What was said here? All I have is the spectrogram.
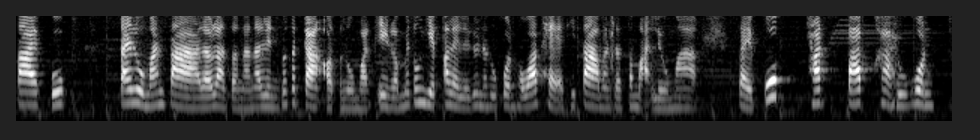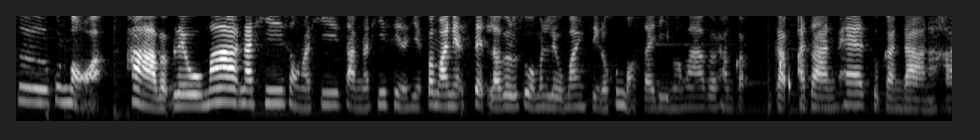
ใต้ปุ๊บ ใต้รูม่านตา แล้วหลังจากนั้นนะเลนส์ก็จะกางอัตโนมัติเองแล้วไม่ต้องเย็บอะไรเลยด้วยนะทุกคน เพราะว่าแผลที่ตามันจะสมานเร็วมาก ใส่ปุ๊บชัดปั๊บค่ะทุกคน คือคุณหมออะผ่าแบบเร็วมากนาที 2 นาที 3 นาที 4 นาที ประมาณเนี้ยเสร็จแล้วเบลรู้สึกว่ามันเร็วมากจริงๆแล้วคุณหมอใจดีมากๆเบลทำกับกับอาจารย์แพทย์สุกันดานะคะ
